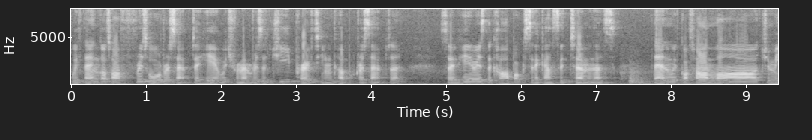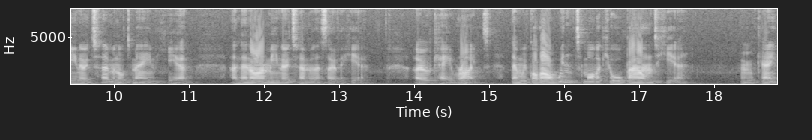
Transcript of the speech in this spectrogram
we've then got our frizzled receptor here which remember is a G protein coupled receptor. So here is the carboxylic acid terminus, then we've got our large amino terminal domain here, and then our amino terminus over here. Okay, right. Then we've got our Wnt molecule bound here, okay,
